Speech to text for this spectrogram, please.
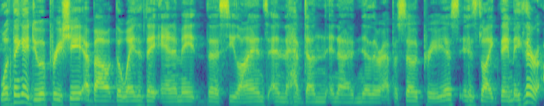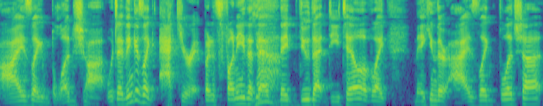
One thing I do appreciate about the way that they animate the sea lions and have done in another episode previous is like they make their eyes like bloodshot, which I think is like accurate. But it's funny that, Yeah. that they do that detail of like making their eyes like bloodshot.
